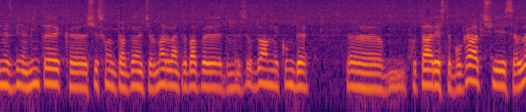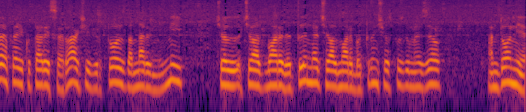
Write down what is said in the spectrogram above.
Țineți bine minte că și Sfântul Antonie cel Mare l-a întrebat pe Dumnezeu, Doamne, cum de uh, cutare este bogat și se lăfă, cutare e sărac și virtuos, dar nu are nimic, cel, celălalt moare de tânăr, celălalt moare bătrân și a spus Dumnezeu, Antonie,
